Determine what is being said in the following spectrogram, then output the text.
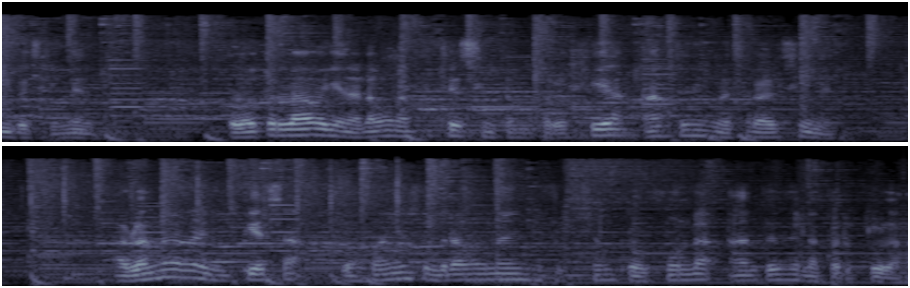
y vestimenta. Por otro lado, llenará una ficha de sintomatología antes de ingresar al cine. Hablando de la limpieza, los baños tendrán una desinfección profunda antes de la apertura.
